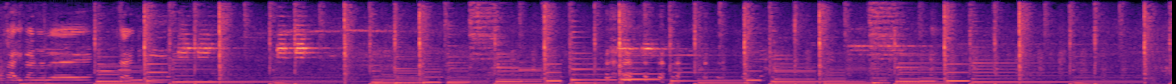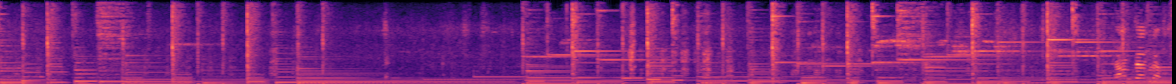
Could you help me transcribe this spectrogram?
काय खाणार आहे? चायनीज थांब थांब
